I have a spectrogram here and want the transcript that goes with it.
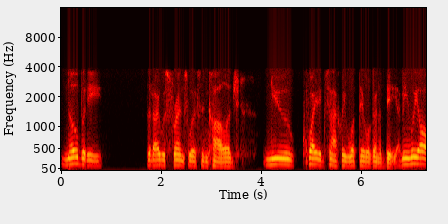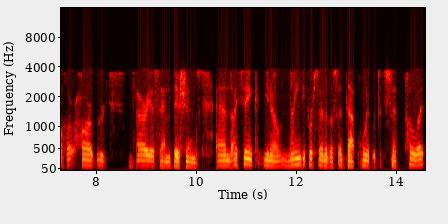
nobody that I was friends with in college knew quite exactly what they were going to be. I mean, we all har- harbored various ambitions, and I think you know, ninety percent of us at that point would have said poet,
